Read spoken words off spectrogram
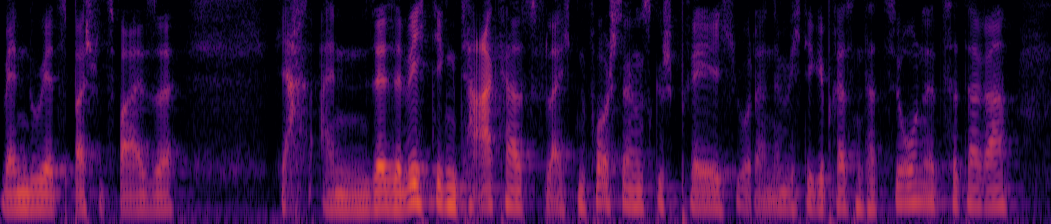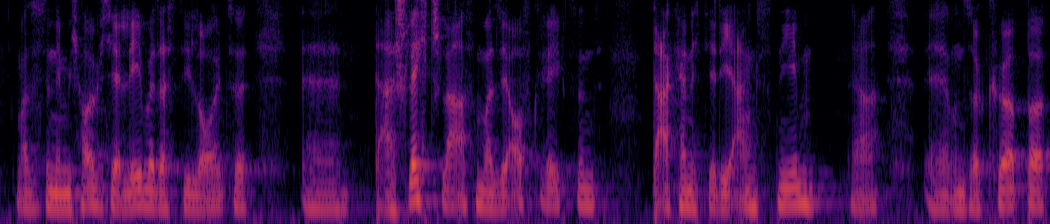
wenn du jetzt beispielsweise ja, einen sehr, sehr wichtigen Tag hast, vielleicht ein Vorstellungsgespräch oder eine wichtige Präsentation etc. Was ich dann nämlich häufig erlebe, dass die Leute äh, da schlecht schlafen, weil sie aufgeregt sind. Da kann ich dir die Angst nehmen. Ja. Äh, unser Körper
